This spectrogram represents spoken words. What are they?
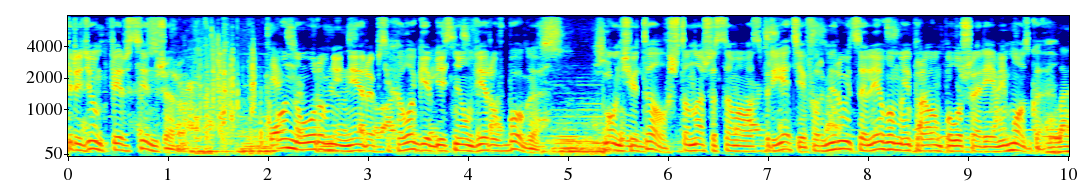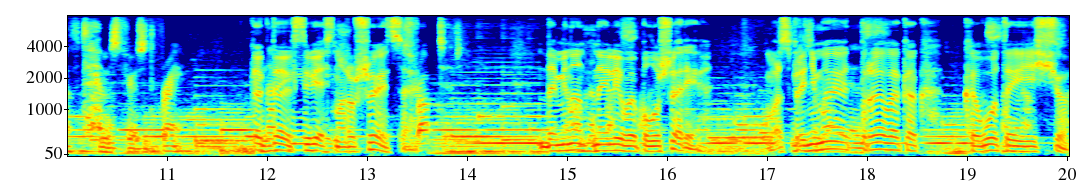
Перейдем к Персинджеру. Он на уровне нейропсихологии объяснял веру в Бога. Он считал, что наше самовосприятие формируется левым и правым полушариями мозга. Когда их связь нарушается, доминантное левое полушарие воспринимает правое как кого-то еще.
